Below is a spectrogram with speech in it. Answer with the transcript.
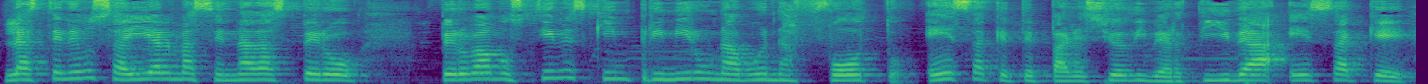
las tenemos ahí almacenadas, pero pero vamos, tienes que imprimir una buena foto, esa que te pareció divertida, esa que,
